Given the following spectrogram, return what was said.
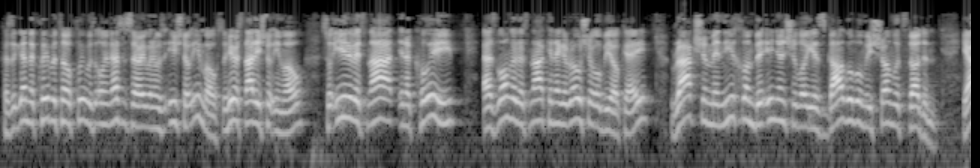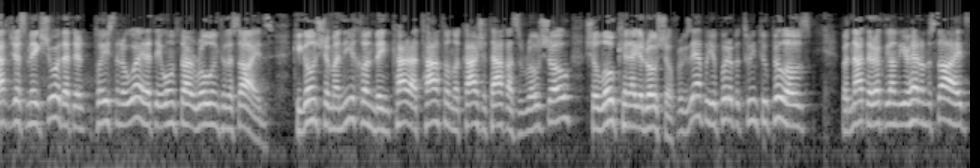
because again, the kli b'to kli was only necessary when it was ishto imo. So here it's not ishto imo. So even if it's not in a kli, as long as it's not keneged rosha, it will be okay. Rak shemenichon be'inyan shelo yizgalgulu misham litzdadin. You have to just make sure that they're placed in a way that they won't start rolling to the sides. Kigon shemanichon bein kara tachton lakasha tachas rosho shelo keneged rosho. For example, you put it between two pillows, but not directly under your head on the sides,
